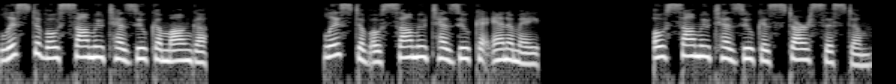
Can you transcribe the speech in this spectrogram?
List of Osamu Tezuka manga List of Osamu Tezuka anime Osamu Tezuka's star system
